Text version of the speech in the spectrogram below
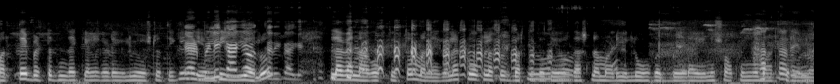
ಮತ್ತೆ ಬೆಟ್ಟದಿಂದ ಕೆಳಗಡೆ ಇಳಿಯುವಷ್ಟೊತ್ತಿಗೆ ಎವ್ರಿ ಇಯರು ಲೆವೆನ್ ಆಗೋಗ್ತಿತ್ತು. ಮನೆಗೆಲ್ಲ ಟೂ ಓ ಕ್ಲಾಕಿಗೆ ಬರ್ತಿದ್ದು. ದೇವ್ರ ದರ್ಶನ ಮಾಡಿ ಎಲ್ಲೂ ಹೋಗೋದು ಬೇಡ ಏನು ಶಾಪಿಂಗ್ ಮಾಡ್ತಿರಲಿಲ್ಲ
